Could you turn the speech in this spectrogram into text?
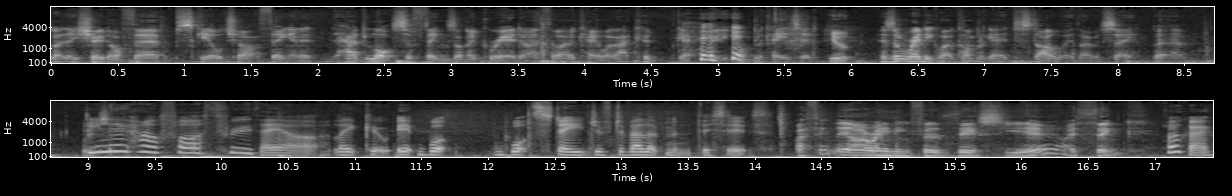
like they showed off their skill chart thing and it had lots of things on a grid and I thought, okay, well that could get really complicated. Yup. It's already quite complicated to start with, I would say. But um, Do you know how far through they are? Like, it, what what stage of development this is? I think they are aiming for this year. I think, Okay,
